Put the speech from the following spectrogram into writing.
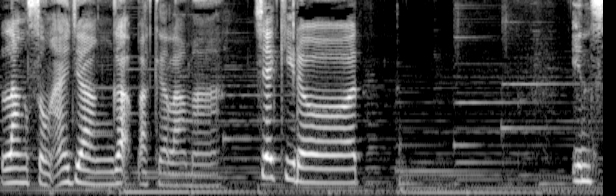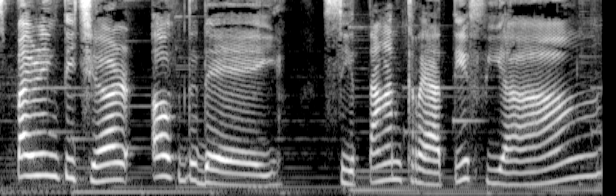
Langsung aja nggak pakai lama. Cekidot Inspiring Teacher of the Day si tangan kreatif yang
